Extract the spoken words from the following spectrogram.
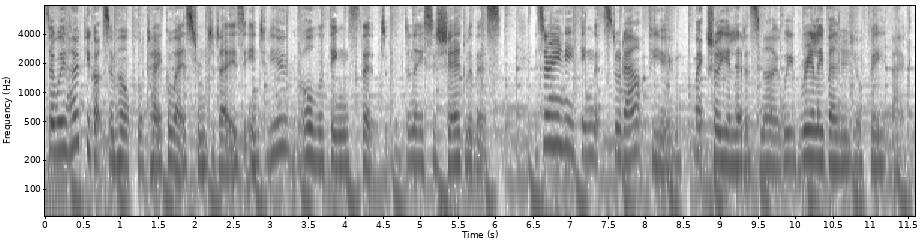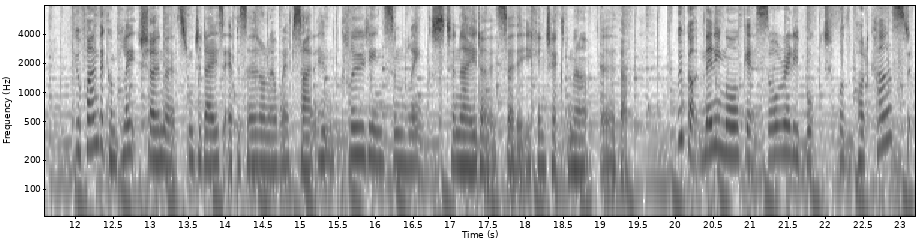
So we hope you got some helpful takeaways from today's interview, all the things that Denise has shared with us. Is there anything that stood out for you? Make sure you let us know. We really value your feedback. You'll find the complete show notes from today's episode on our website, including some links to NADO so that you can check them out further. We've got many more guests already booked for the podcast,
